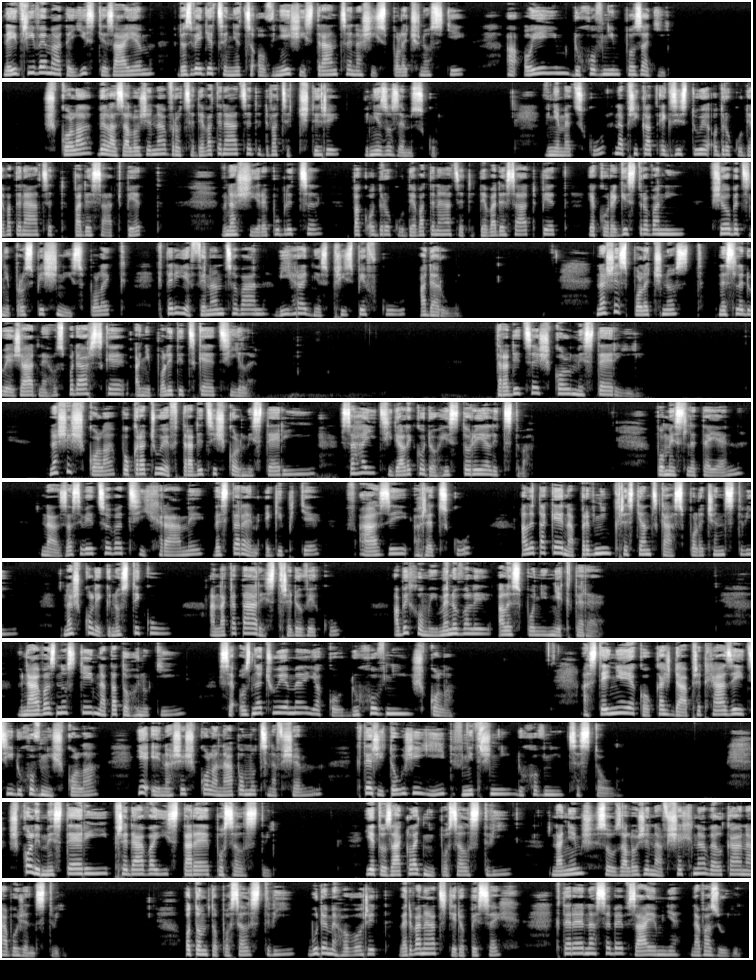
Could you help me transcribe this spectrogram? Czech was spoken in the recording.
Nejdříve máte jistě zájem dozvědět se něco o vnější stránce naší společnosti a o jejím duchovním pozadí. Škola byla založena v roce 1924 v Nizozemsku. V Německu například existuje od roku 1955, v naší republice pak od roku 1995 jako registrovaný všeobecně prospěšný spolek, který je financován výhradně z příspěvků a darů. Naše společnost nesleduje žádné hospodářské ani politické cíle. Tradice škol mystérií Naše škola pokračuje v tradici škol mystérií, sahající daleko do historie lidstva. Pomyslete jen na zasvěcovací chrámy ve starém Egyptě, v Ázii a Řecku, ale také na první křesťanská společenství, na školy gnostiků a na katáry středověku, abychom jmenovali alespoň některé. V návaznosti na tato hnutí se označujeme jako duchovní škola. A stejně jako každá předcházející duchovní škola, je i naše škola nápomocna všem, kteří touží jít vnitřní duchovní cestou. Školy mystérií předávají staré poselství. Je to základní poselství, na němž jsou založena všechna velká náboženství. O tomto poselství budeme hovořit ve dvanácti dopisech, které na sebe vzájemně navazují.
